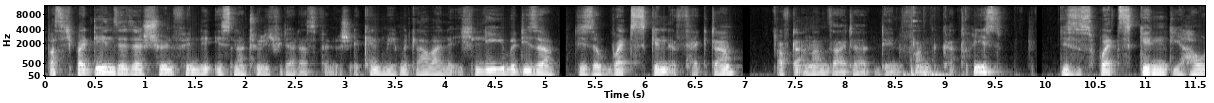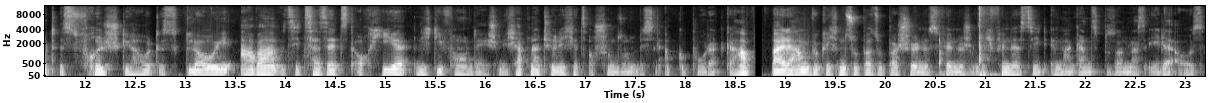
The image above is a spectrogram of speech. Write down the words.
Was ich bei denen sehr, sehr schön finde, ist natürlich wieder das Finish. Ihr kennt mich mittlerweile, ich liebe diese, diese Wet Skin Effekte. Auf der anderen Seite den von Catrice dieses Wet Skin, die Haut ist frisch, die Haut ist glowy, aber sie zersetzt auch hier nicht die Foundation. Ich habe natürlich jetzt auch schon so ein bisschen abgepudert gehabt. Beide haben wirklich ein super, super schönes Finish und ich finde, es sieht immer ganz besonders edel aus,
